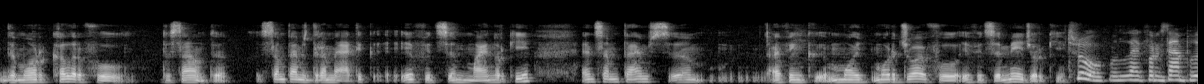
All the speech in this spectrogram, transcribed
the more colorful the sound. Uh, sometimes dramatic if it's a minor key, and sometimes um, I think more more joyful if it's a major key. True. Like for example,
